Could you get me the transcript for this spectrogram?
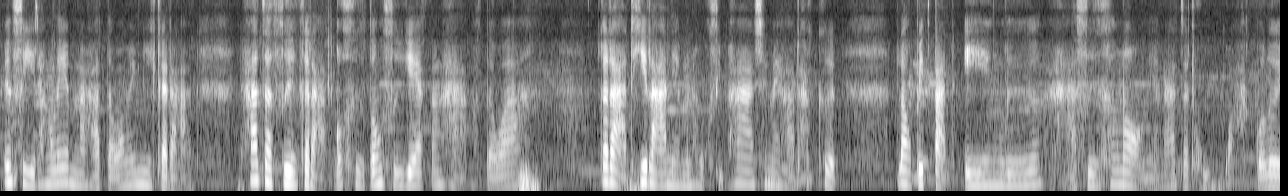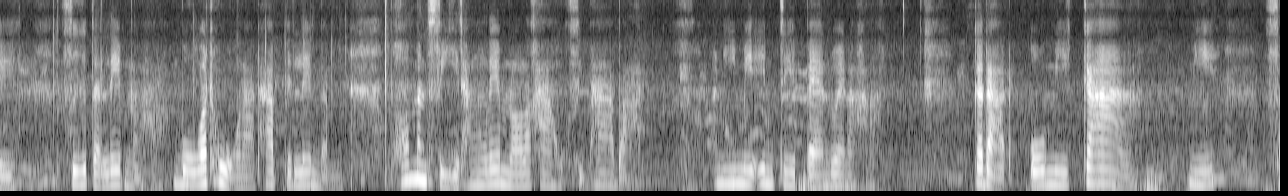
เป็นสีทั้งเล่มนะคะ แต่ว่าไม่มีกระดาษ ถ้าจะซื้อกระดาษก็คือต้องซื้อแยกต่างหาก แต่ว่ากระดาษที่ร้านเนี่ยมันหกสิบห้าใช่ไหมคะ ถ้าเกิดเราไปตัดเองหรือหาซื้อข้างนอกเนี่ยน่าจะถูกกว่าก็เลย ซื้อแต่เล่มนะคะ โบว่าถูกนะ ถ้าเป็นเล่มแบบ เพราะมันสีทั้งเล่มแล้วราคาหกสิบห้าบาท อันนี้ made in Japan ด้วยนะคะ กระดาษโอเมก้ามีส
